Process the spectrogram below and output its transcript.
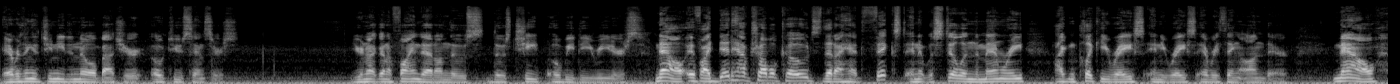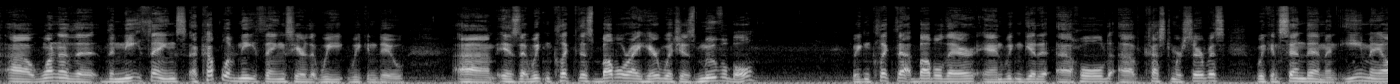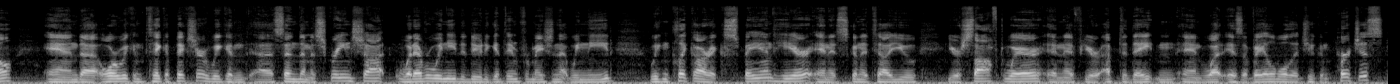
everything that you need to know about your O2 sensors. You're not going to find that on those those cheap OBD readers. Now, if I did have trouble codes that I had fixed and it was still in the memory, I can click erase and erase everything on there. Now, uh, one of the, the neat things, a couple of neat things here that we, we can do um, is that we can click this bubble right here, which is movable. We can click that bubble there and we can get a hold of customer service. We can send them an email and uh, or we can take a picture we can uh, send them a screenshot whatever we need to do to get the information that we need we can click our expand here and it's going to tell you your software and if you're up to date and, and what is available that you can purchase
